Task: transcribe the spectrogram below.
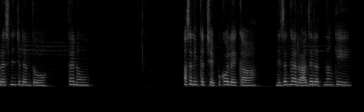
ప్రశ్నించడంతో తను అసలు ఇంకా చెప్పుకోలేక నిజంగా రాజరత్నంకి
